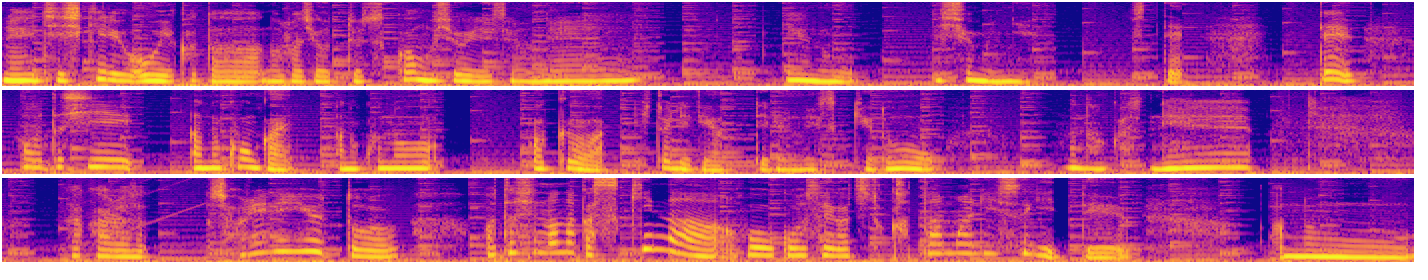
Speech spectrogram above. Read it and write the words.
ね知識量多い方のラジオってすごい面白いですよね。っていうのを趣味にして。で私あの今回あのこの枠は一人でやってるんですけどもうなんかねだからそれで言うと私のなんか好きな方向性がちょっと固まりすぎてあの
